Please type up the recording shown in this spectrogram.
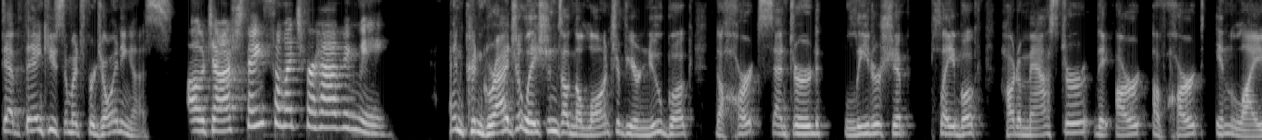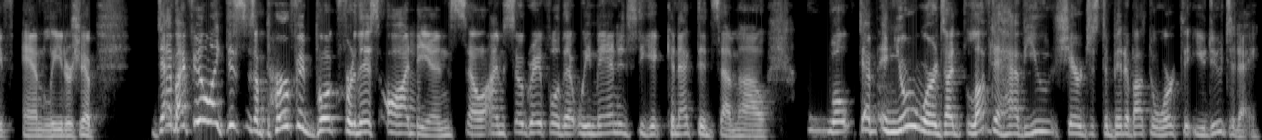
Deb, thank you so much for joining us. Oh, Josh, thanks so much for having me. And congratulations on the launch of your new book, The Heart Centered Leadership Playbook How to Master the Art of Heart in Life and Leadership. Deb, I feel like this is a perfect book for this audience. So I'm so grateful that we managed to get connected somehow. Well, Deb, in your words, I'd love to have you share just a bit about the work that you do today.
